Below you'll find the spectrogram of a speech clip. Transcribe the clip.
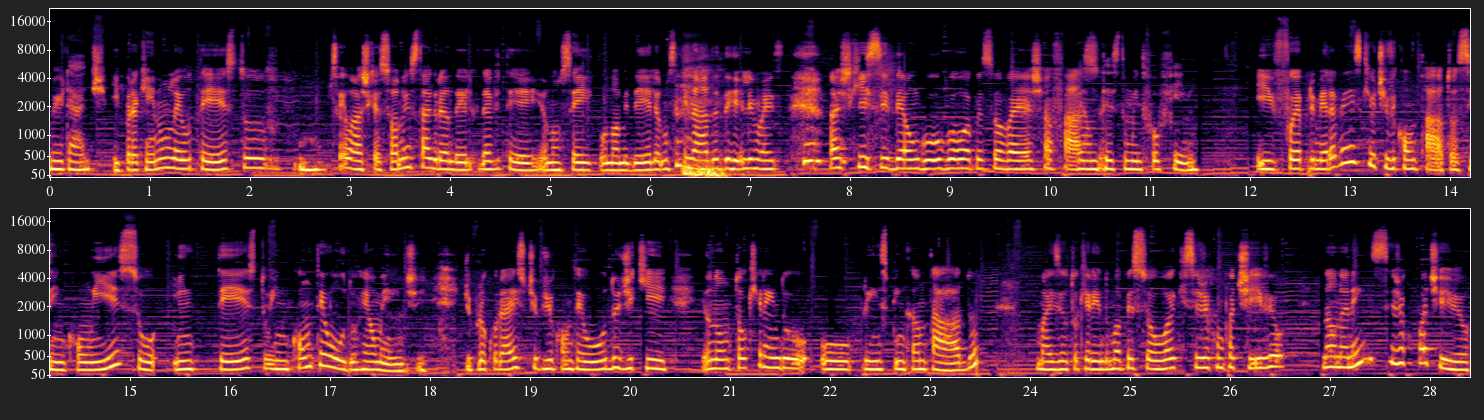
Verdade. E pra quem não leu o texto, sei lá, acho que é só no Instagram dele que deve ter. Eu não sei o nome dele, eu não sei nada dele, mas acho que se der um Google a pessoa vai achar É fácil. um texto muito fofinho. E foi a primeira vez que eu tive contato assim com isso em texto, em conteúdo realmente, de procurar esse tipo de conteúdo de que eu não tô querendo o príncipe encantado, mas eu tô querendo uma pessoa que seja compatível. Não, não é nem que seja compatível,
